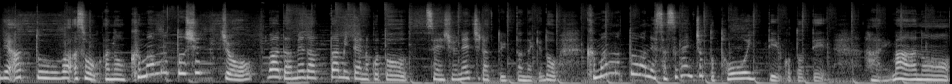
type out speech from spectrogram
であとはそうあの熊本出張はダメだったみたいなことを先週ねちらっと言ったんだけど熊本はねさすがにちょっと遠いっていうことで、はい、まああの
